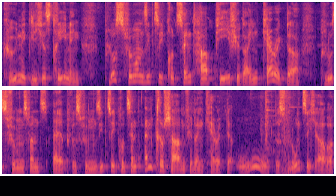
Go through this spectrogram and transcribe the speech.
Königliches Training. Plus 75% HP für deinen Charakter. Plus, 25, äh, plus 75% Angriffsschaden für deinen Charakter. Oh, das lohnt sich aber.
